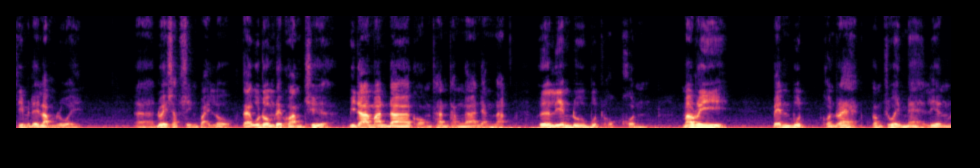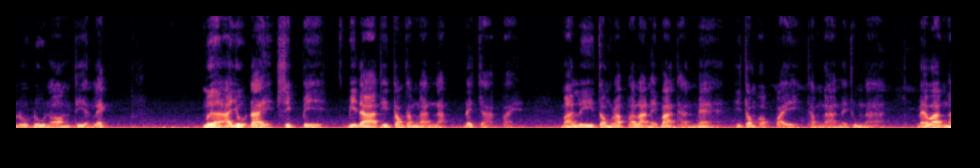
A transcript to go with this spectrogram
ที่ไม่ได้ร่ำรวยด้วยทรัพย์สินฝ่ายโลก แต่อุดมด้วยความเชื่อ บิดามารดาของท่านทำงานอย่างหนัก เพื่อเลี้ยงดูบุตรหกคน มารีเป็นบุตรคนแรกต้องช่วยแม่เลี้ยงลูกดูน้องที่ยังเล็ก เมื่ออายุได้สิบปี บิดาที่ต้องทำงานหนักได้จากไป มารีต้องรับภาระในบ้านแทนแม่ที่ต้องออกไปทำงานในทุ่งนา แม้ว่าง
